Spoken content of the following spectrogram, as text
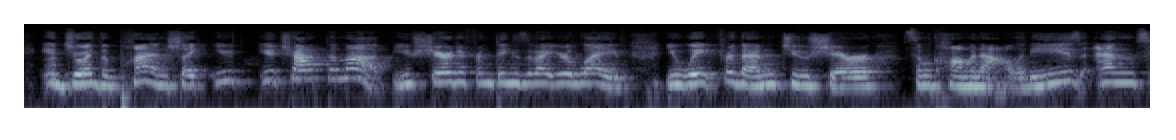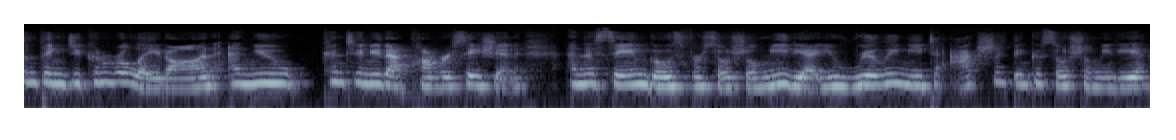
enjoy the punch." Like you you chat them up. You share different things about your life. You wait for them to share some commonalities and some things you can relate on and you continue that conversation. And the same goes for social media. You really need to actually think of social media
